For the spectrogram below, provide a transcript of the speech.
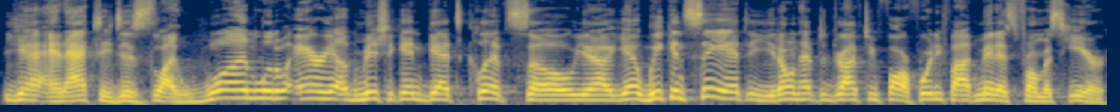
Yeah, and actually just like one little area of Michigan gets clipped. So, yeah, yeah, we can see it. You don't have to drive too far, 45 minutes from us here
